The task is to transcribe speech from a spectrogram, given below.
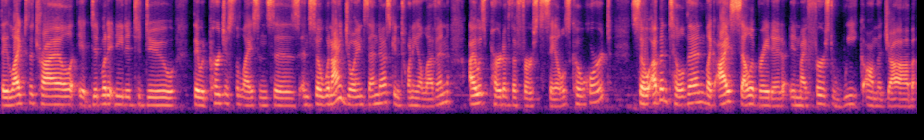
they liked the trial, it did what it needed to do, they would purchase the licenses. And so when I joined Zendesk in 2011, I was part of the first sales cohort. So up until then, like I celebrated in my first week on the job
